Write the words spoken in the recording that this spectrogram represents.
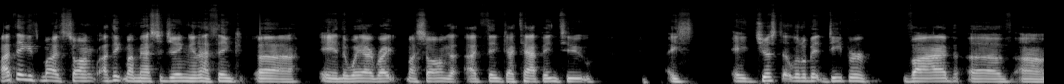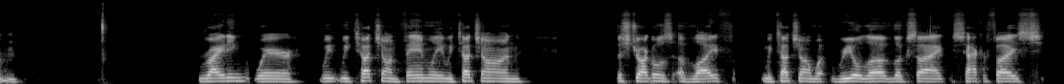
I think it's my song. I think my messaging, and I think uh, and the way I write my song. I think I tap into a a just a little bit deeper vibe of um, writing where we we touch on family, we touch on the struggles of life, we touch on what real love looks like, sacrifice,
